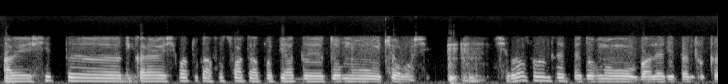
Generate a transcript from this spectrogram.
a reieșit, uh, din care a reieșit faptul că a fost foarte apropiat de domnul Cioloș. și vreau să-l întreb pe domnul Valeriu, pentru că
